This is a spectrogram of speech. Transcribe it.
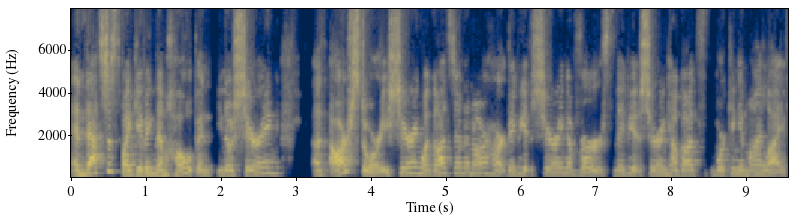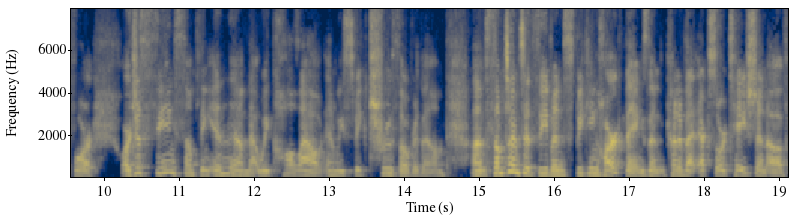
And that's just by giving them hope and, you know, sharing uh, our story, sharing what God's done in our heart. Maybe it's sharing a verse, maybe it's sharing how God's working in my life, or or just seeing something in them that we call out and we speak truth over them. Um, sometimes it's even speaking hard things and kind of that exhortation of,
